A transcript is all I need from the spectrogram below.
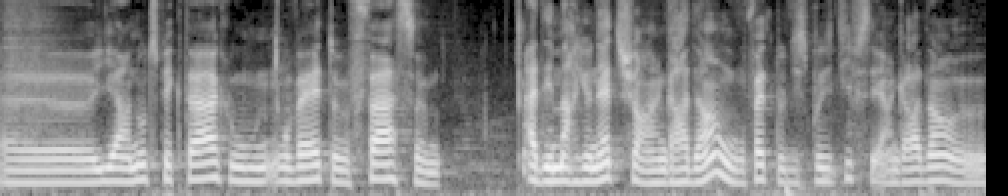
il y a un autre spectacle où on va être face à des marionnettes sur un gradin, où en fait le dispositif c'est un gradin euh,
